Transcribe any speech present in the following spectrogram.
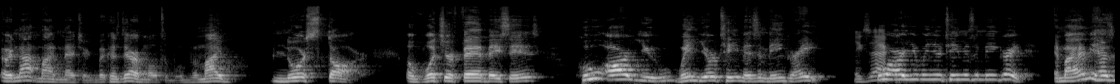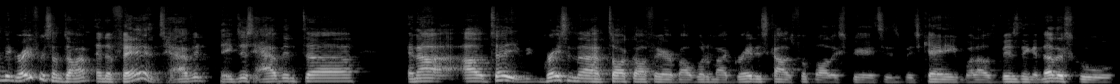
or not my metric because there are multiple, but my north star of what your fan base is. Who are you when your team isn't being great? Exactly. Who are you when your team isn't being great? And Miami hasn't been great for some time, and the fans haven't. They just haven't. uh And I, I'll tell you, Grayson and I have talked off air about one of my greatest college football experiences, which came while I was visiting another school,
